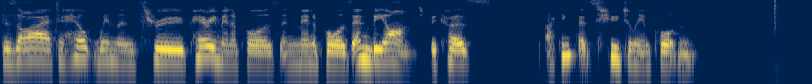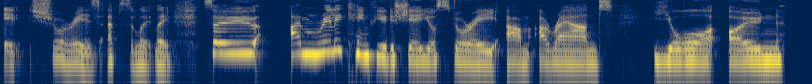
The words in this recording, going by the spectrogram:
desire to help women through perimenopause and menopause and beyond because I think that's hugely important. It sure is, absolutely. So I'm really keen for you to share your story um, around your own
